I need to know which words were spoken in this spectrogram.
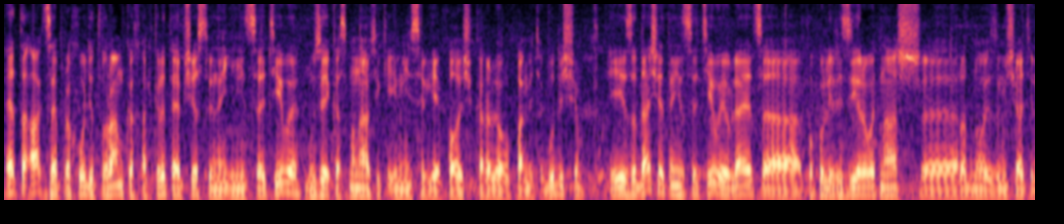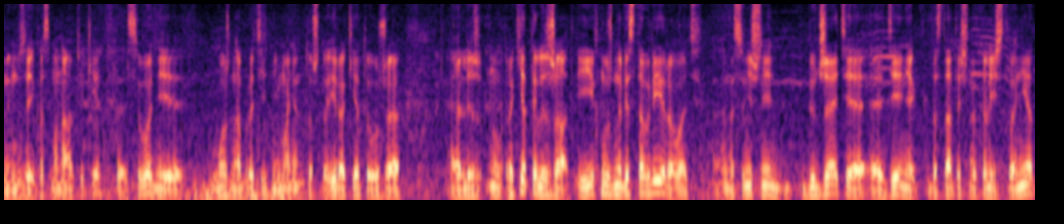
Эта акция проходит в рамках открытой общественной инициативы Музей космонавтики имени Сергея Павловича Королева «Память о будущем». И задача этой инициативы является популяризировать наш э, родной замечательный музей космонавтики. Э, Сегодня можно обратить внимание на то, что и ракеты уже э, леж- ну, ракеты лежат, и их нужно реставрировать. Э, На сегодняшний день в бюджете э, денег достаточного количества нет,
